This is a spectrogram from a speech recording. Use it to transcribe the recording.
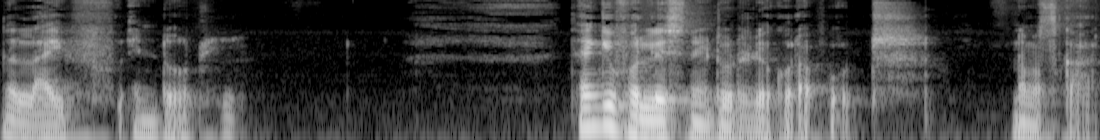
the life in total. Thank you for listening to Radio Koraput. Namaskar.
